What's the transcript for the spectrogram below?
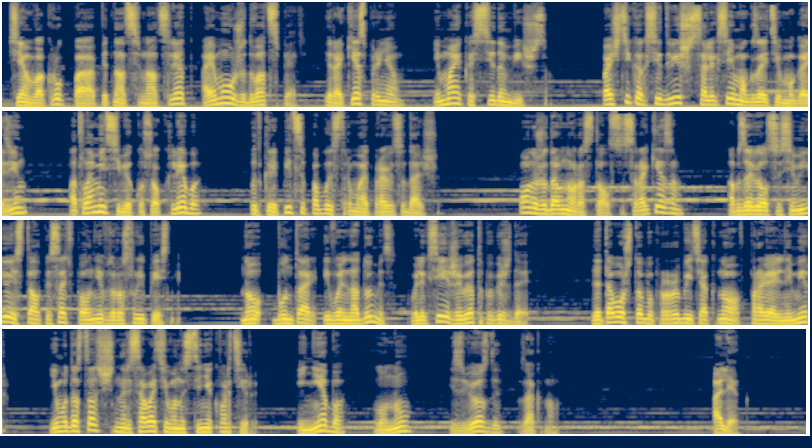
Всем вокруг по 15-17 лет, а ему уже 25. Ирокез при нем, и майка с Сидом Вишесом. Почти как Сид Вишес, Алексей мог зайти в магазин, отломить себе кусок хлеба, подкрепиться по-быстрому и отправиться дальше. Он уже давно расстался с Ирокезом, обзавелся семьей и стал писать вполне взрослые песни. Но бунтарь и вольнодумец в Алексее живет и побеждает. Для того, чтобы прорубить окно в параллельный мир, ему достаточно нарисовать его на стене квартиры. И небо, луну, и звезды за окном. Олег.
